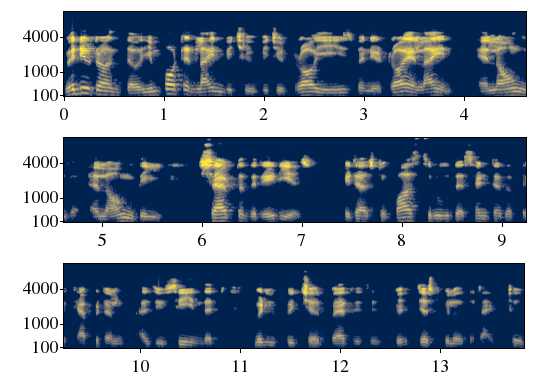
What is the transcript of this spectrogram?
When you draw the important line which you which you draw is when you draw a line along along the shaft of the radius, it has to pass through the center of the capital as you see in that middle picture where it is just below the type 2.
